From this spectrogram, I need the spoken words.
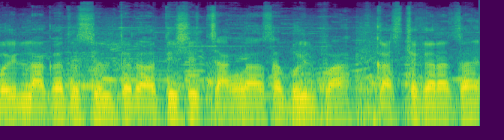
बैल लागत असेल तर अतिशय चांगला असा बैल पहा कास्तकाराचा.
